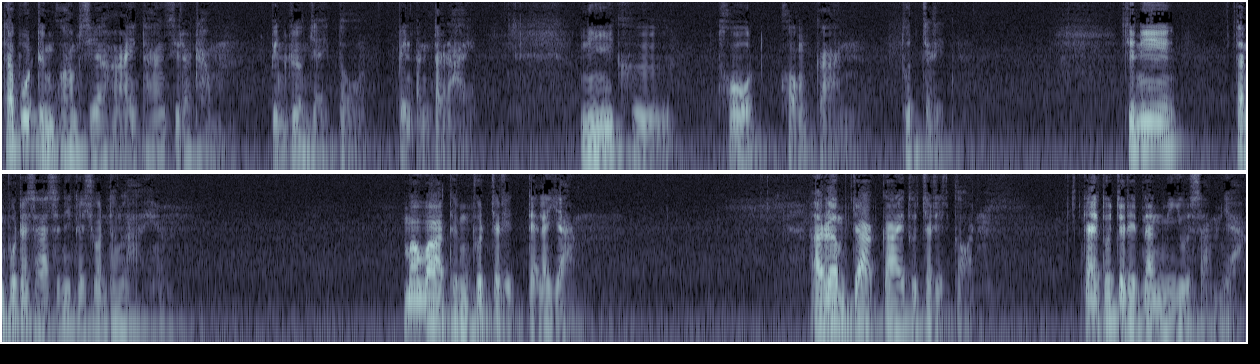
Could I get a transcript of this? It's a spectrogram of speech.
ถ้าพูดถึงความเสียหายทางศีลธรรม เป็นเรื่องใหญ่โตเป็นอันตราย นี้คือโทษของการทุจริต ที่นี้ท่านพุทธศาสนิกชนทั้งหลาย มาว่าถึงทุจริตแต่ละอย่าง เริ่มจากกายทุจริตก่อน กายทุจริตนั้นมีอยู่สามอย่าง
